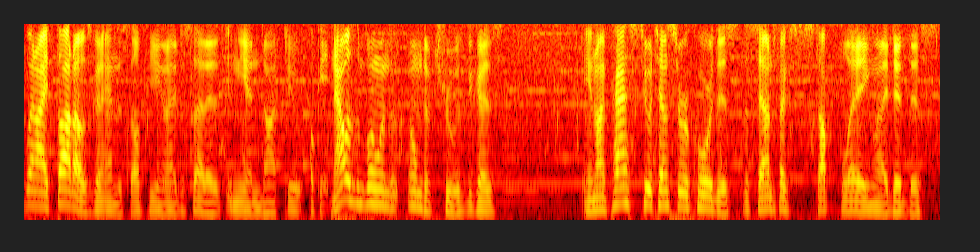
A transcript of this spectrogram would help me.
when I thought I was going to end this LP and I decided in the end not to. Okay, now is the moment, moment of truth because in my past two attempts to record this, the sound effects stopped playing when I did this.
